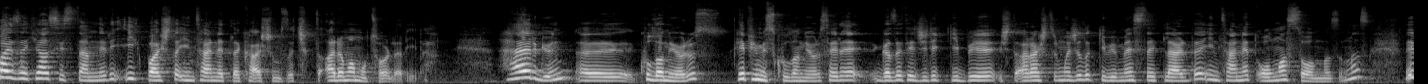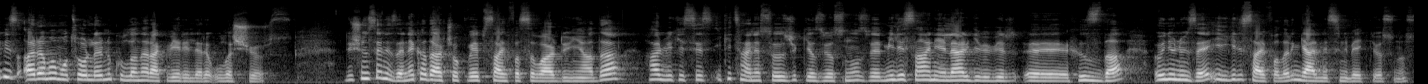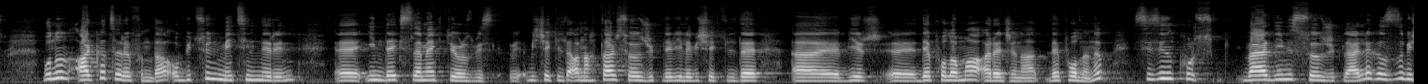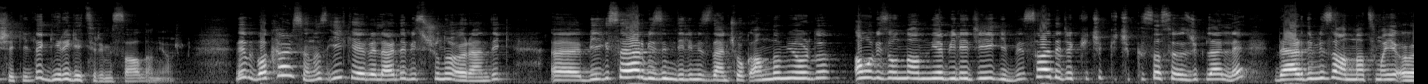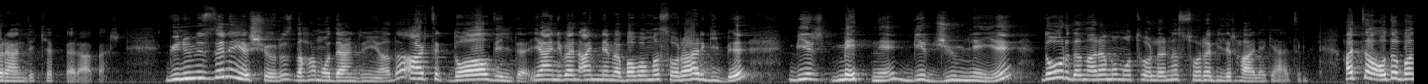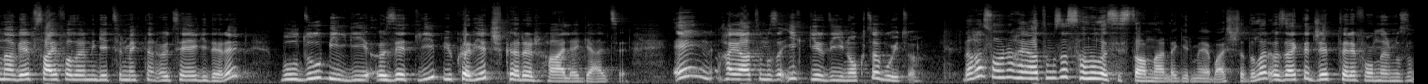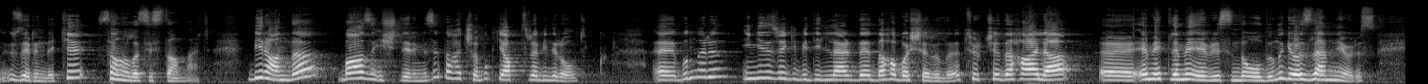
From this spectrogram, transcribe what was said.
Yapay zeka sistemleri ilk başta internetle karşımıza çıktı, arama motorlarıyla. Her gün e, kullanıyoruz, hepimiz kullanıyoruz. Hele gazetecilik gibi, işte araştırmacılık gibi mesleklerde internet olmazsa olmazımız. Ve biz arama motorlarını kullanarak verilere ulaşıyoruz. Düşünsenize ne kadar çok web sayfası var dünyada. Halbuki siz iki tane sözcük yazıyorsunuz ve milisaniyeler gibi bir e, hızda önünüze ilgili sayfaların gelmesini bekliyorsunuz. Bunun arka tarafında o bütün metinlerin e, indekslemek diyoruz biz. Bir şekilde anahtar sözcükleriyle bir şekilde e, bir e, depolama aracına depolanıp sizin kurs verdiğiniz sözcüklerle hızlı bir şekilde geri getirimi sağlanıyor. Ve bakarsanız ilk evrelerde biz şunu öğrendik. Ee, bilgisayar bizim dilimizden çok anlamıyordu ama biz onun anlayabileceği gibi sadece küçük küçük kısa sözcüklerle derdimizi anlatmayı öğrendik hep beraber. Günümüzde ne yaşıyoruz daha modern dünyada? Artık doğal dilde yani ben anneme babama sorar gibi bir metni, bir cümleyi doğrudan arama motorlarına sorabilir hale geldim. Hatta o da bana web sayfalarını getirmekten öteye giderek bulduğu bilgiyi özetleyip yukarıya çıkarır hale geldi. En hayatımıza ilk girdiği nokta buydu. Daha sonra hayatımıza sanal asistanlarla girmeye başladılar. Özellikle cep telefonlarımızın üzerindeki sanal asistanlar. Bir anda bazı işlerimizi daha çabuk yaptırabilir olduk. Ee, Bunların İngilizce gibi dillerde daha başarılı, Türkçe'de hala e, emekleme evresinde olduğunu gözlemliyoruz.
